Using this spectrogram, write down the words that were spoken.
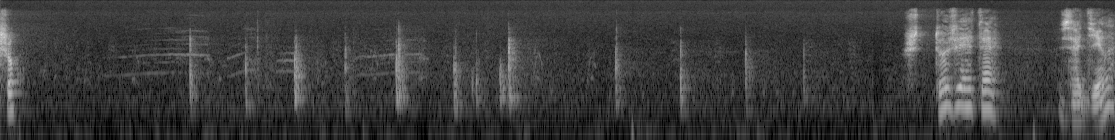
Прошу. Что же это за дело?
